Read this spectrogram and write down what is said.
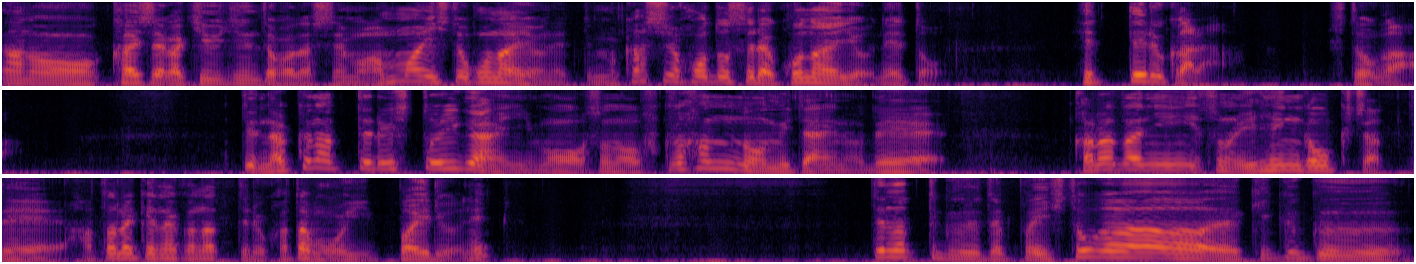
あの、会社が求人とか出してもあんまり人来ないよねって、昔ほどすら来ないよねと。減ってるから、人が。で、亡くなってる人以外にも、その副反応みたいので、体にその異変が起きちゃって、働けなくなってる方もいっぱいいるよね。ってなってくると、やっぱり人が結局、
